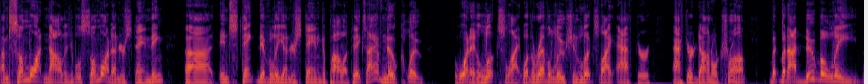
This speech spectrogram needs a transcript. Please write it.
I'm somewhat knowledgeable, somewhat understanding, uh, instinctively understanding of politics. I have no clue what it looks like, what the revolution looks like after after Donald Trump. But but I do believe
